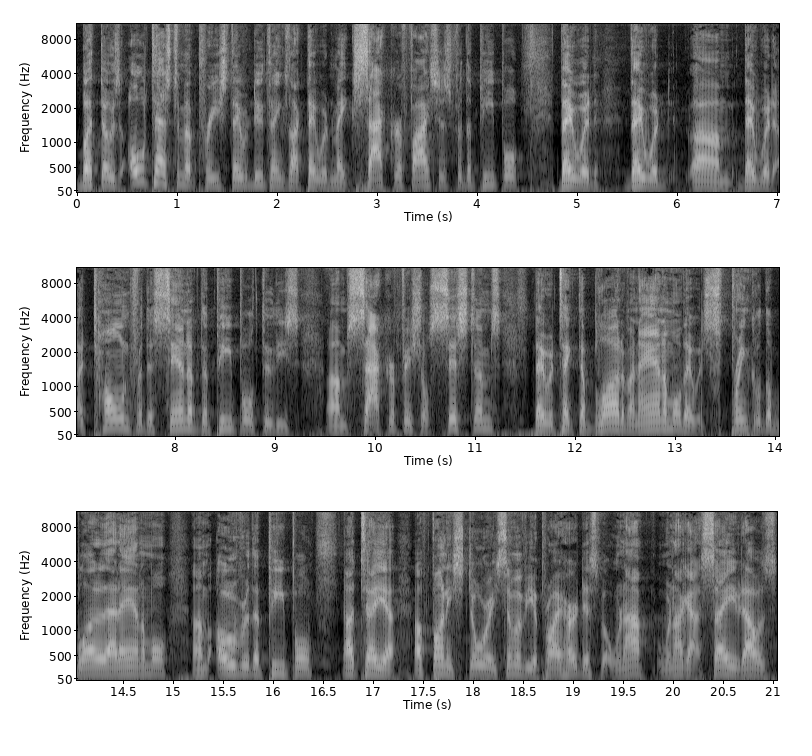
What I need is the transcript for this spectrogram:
But those Old Testament priests, they would do things like they would make sacrifices for the people. They would they would um, they would atone for the sin of the people through these um, sacrificial systems. They would take the blood of an animal. They would sprinkle the blood of that animal um, over the people. I'll tell you a funny story. Some of you have probably heard this, but when I when I got saved, I was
